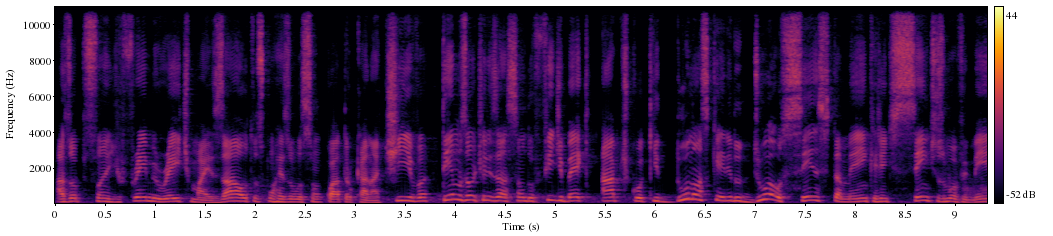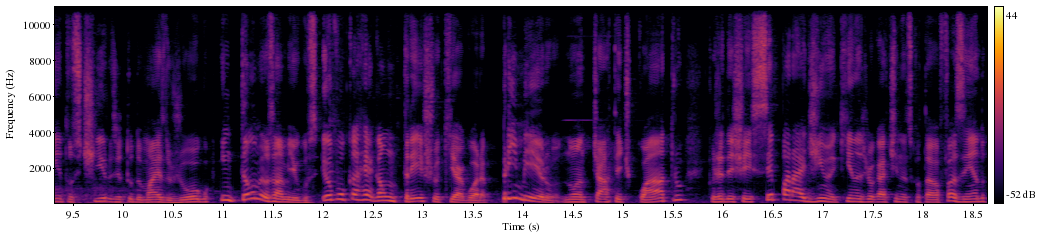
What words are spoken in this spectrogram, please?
as opções de frame rate mais altos, com resolução 4K nativa. Temos a utilização do feedback áptico aqui do nosso querido DualSense também, que a gente sente os movimentos, tiros e tudo mais do jogo. Então, meus amigos, eu vou carregar um trecho aqui agora, primeiro no Uncharted 4, que eu já deixei separadinho aqui nas jogatinas que eu estava fazendo,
